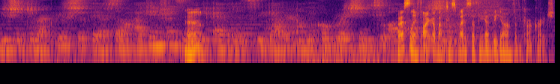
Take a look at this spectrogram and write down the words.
you should direct your ship there so I can transmit Yeah. the evidence we gathered on the corporation to all. Personally, if I go back to space, I think I'd be going for the cockroach.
